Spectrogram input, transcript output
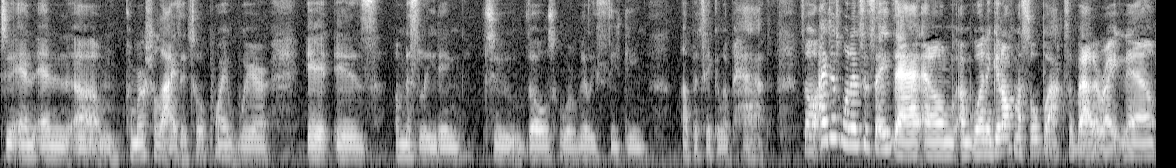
to and and um, commercialize it to a point where it is misleading to those who are really seeking a particular path. So I just wanted to say that. Um, I'm going to get off my soapbox about it right now.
